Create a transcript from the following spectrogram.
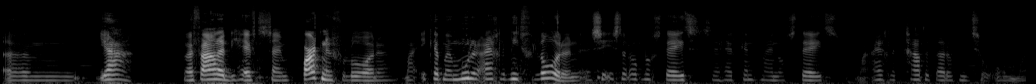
um, ja, mijn vader die heeft zijn partner verloren. Maar ik heb mijn moeder eigenlijk niet verloren. Ze is er ook nog steeds, ze herkent mij nog steeds. Maar eigenlijk gaat het daar ook niet zo om. Uh,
